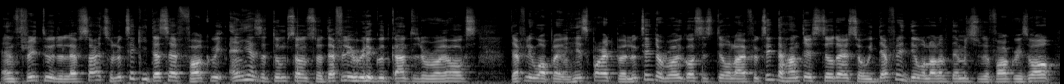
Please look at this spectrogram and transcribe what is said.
and three to the left side. So looks like he does have Valkyrie and he has a Tombstone. So definitely really good counter to the Royal Hogs. Definitely well played on his part. But looks like the Royal Ghost is still alive. Looks like the Hunter is still there. So we definitely deal a lot of damage to the Valkyrie as well.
